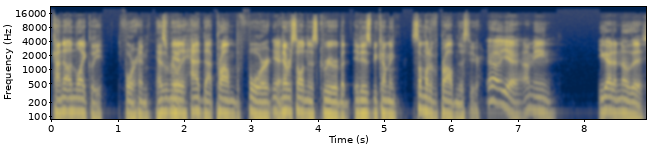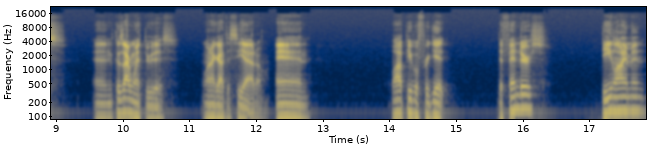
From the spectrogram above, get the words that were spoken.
kind of unlikely for him. Hasn't really Yeah. had that problem before. Yeah. Never saw it in his career, but it is becoming somewhat of a problem this year. Oh yeah, I mean, you got to know this, and because I went through this when I got to Seattle, and a lot of people forget defenders, D linemen,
